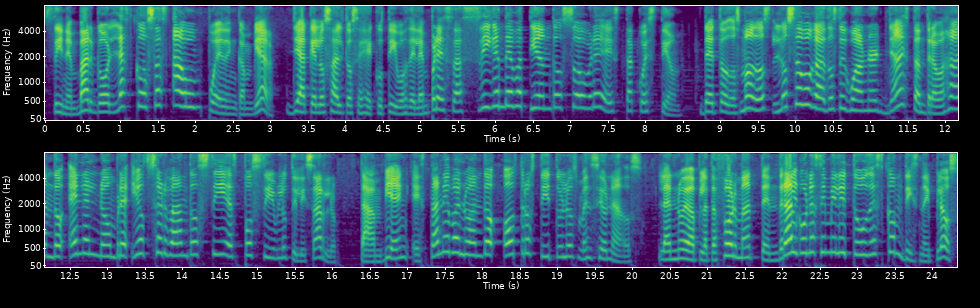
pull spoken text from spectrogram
Sin embargo, las cosas aún pueden cambiar, ya que los altos ejecutivos de la empresa siguen debatiendo sobre esta cuestión. De todos modos, los abogados de Warner ya están trabajando en el nombre y observando si es posible utilizarlo. También están evaluando otros títulos mencionados. La nueva plataforma tendrá algunas similitudes con Disney Plus,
